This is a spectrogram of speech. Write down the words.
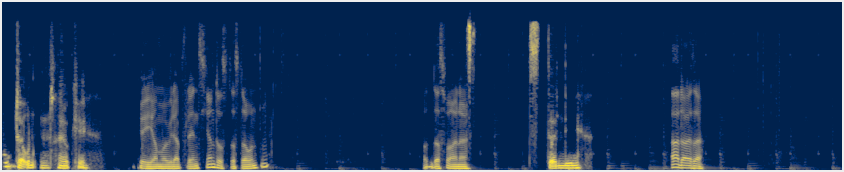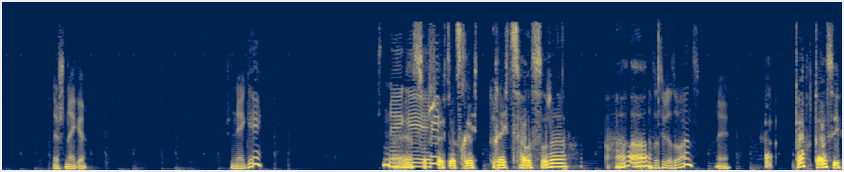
Uh, da unten. Ja, okay. Okay, hier haben wir wieder Pflänzchen. Das ist das da unten. Was ist denn das für eine? Stanley. Ah, da ist er. Eine Schnecke. Schnecke? Ja, ist vielleicht das Recht, Rechtshaus, oder? Ah, Ist das wieder so eins? Nee. doch, da ist sie.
